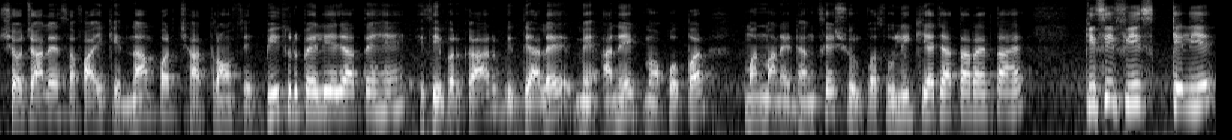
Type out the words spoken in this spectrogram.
शौचालय सफ़ाई के नाम पर छात्राओं से बीस रुपये लिए जाते हैं। इसी प्रकार विद्यालय में अनेक मौक़ों पर मनमाने ढंग से शुल्क वसूली किया जाता रहता है। किसी फ़ीस के लिए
